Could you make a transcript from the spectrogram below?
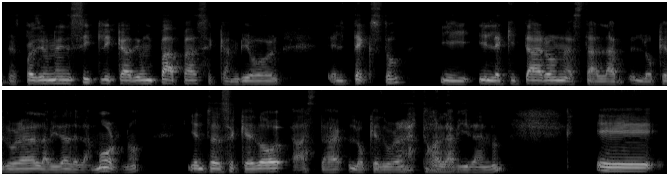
después de una encíclica de un papa se cambió el, texto y, le quitaron hasta lo que durara la vida del amor, ¿no? Y entonces se quedó hasta lo que durara toda la vida, ¿no? Eh,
